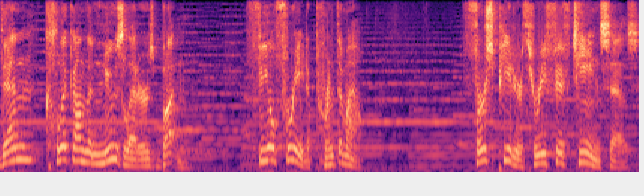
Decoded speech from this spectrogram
Then click on the newsletters button. Feel free to print them out. 1 Peter 3:15 says,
